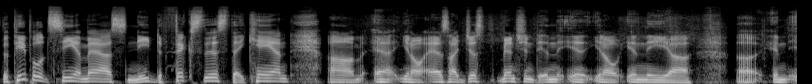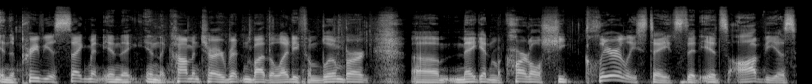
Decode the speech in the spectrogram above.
the people at CMS need to fix this. They can. Uh, you know, as I just mentioned in the in, you know in the uh, uh, in in the previous segment in the in the commentary written by the lady from Bloomberg, um, Megan McArdle, she clearly states that it's obvious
